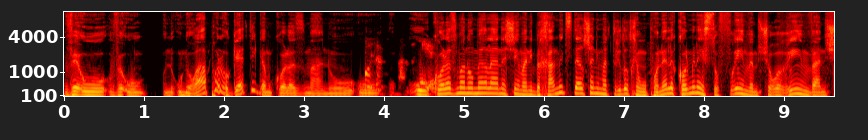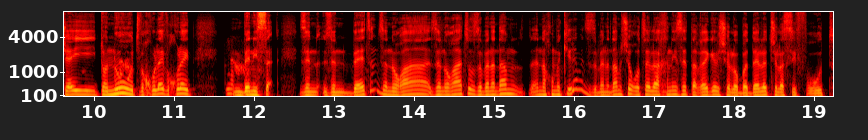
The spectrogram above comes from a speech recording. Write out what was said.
והוא, והוא הוא נורא אפולוגטי גם כל הזמן. הוא, כל הוא, הזמן, הוא כן. כל הזמן אומר לאנשים, אני בכלל מצטער שאני מטריד אתכם, הוא פונה לכל מיני סופרים ומשוררים ואנשי עיתונות וכולי וכולי. נכון. בניס... זה, זה, בעצם זה נורא, זה נורא עצוב, זה בן אדם, אנחנו מכירים את זה, זה בן אדם שרוצה להכניס את הרגל שלו בדלת של הספרות,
